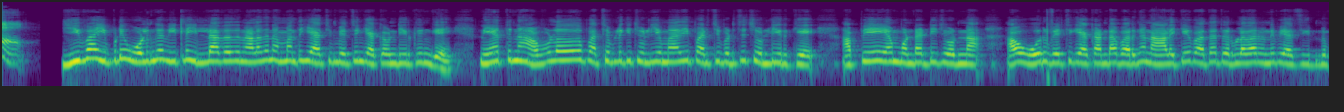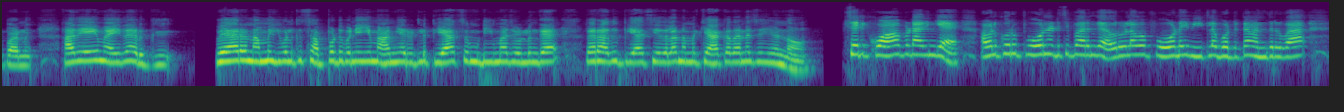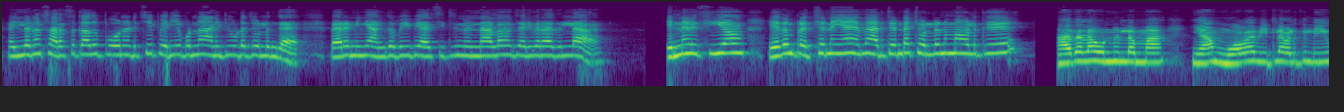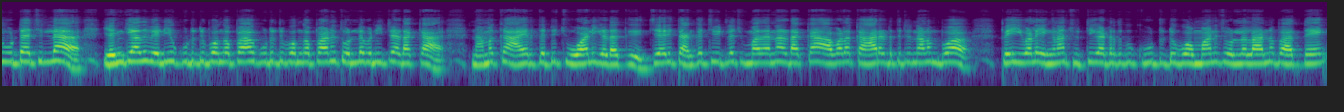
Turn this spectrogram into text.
இவ இப்படி ஒழுங்கா வீட்டில் இல்லாததுனால தான் நம்ம அந்த ஏச்சும் பேச்சும் கேட்க வேண்டியிருக்குங்க. நேற்று நான் அவ்வளோ பச்சை பிள்ளைக்கு சொல்லிய மாதிரி படித்து படித்து சொல்லியிருக்கேன் அப்பயே என் பொண்டாட்டி சொன்னா அவள் ஒரு பேச்சு கேட்காண்டா பாருங்க நாளைக்கே பார்த்தா தெருவில் தான் நின்று பேசிக்கிட்டு இருப்பான்னு. அதே மாதிரி தான் இருக்குது வேற நம்ம இவளுக்கு சப்போர்ட் பண்ணி என் மாமியார் வீட்டில் பேச முடியுமா சொல்லுங்க? வேற அது பேசியதெல்லாம் நம்ம கேட்க தானே செய்யணும். சரி கோவப்படாதீங்க. அவளுக்கு ஒரு ஃபோன் அடிச்சு பாருங்க. ஒரு அவ ஃபோனை வீட்டில் போட்டுட்டா வந்துடுவா இல்லைன்னா சரசுக்காவது ஃபோன் அடிச்சு பெரிய பொண்ணை அனுப்பி விட சொல்லுங்க. வேற நீங்க அங்க போய் பேசிட்டு நின்னாலும் சரி வராதுல்ல? என்ன விஷயம்? எதுவும் பிரச்சனையா? எதுவும் அர்ஜென்ட்டா சொல்லணுமா அவளுக்கு? அதெல்லாம் ஒன்றும் இல்லைம்மா. என் மொவ வீட்டில் அவளுக்கு லீவ் விட்டாச்சுல்ல. எங்கேயாவது வெளியே கூட்டிட்டு போங்கப்பா கூட்டிட்டு போங்கப்பான்னு தொல்லை பண்ணிட்டு அடக்கா நமக்கு ஆயிரத்தெட்டு சுவாலி கிடக்கு. சரி தங்கச்சி வீட்டில் சும்மா தானே அடக்கா அவளை கார் எடுத்துட்டுனாலும் போ. போய் இவளை எங்கன்னா சுற்றி காட்டுறதுக்கு கூட்டுட்டு போமான்னு சொல்லலான்னு பார்த்தேன்.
